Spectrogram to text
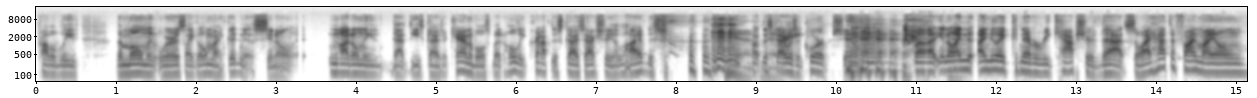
probably the moment where it's like, oh my goodness, you know, not only that these guys are cannibals, but holy crap, this guy's actually alive. This yeah, this yeah. guy was a corpse, you know. but you know, yeah. I knew I knew I could never recapture that, so I had to find my own.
